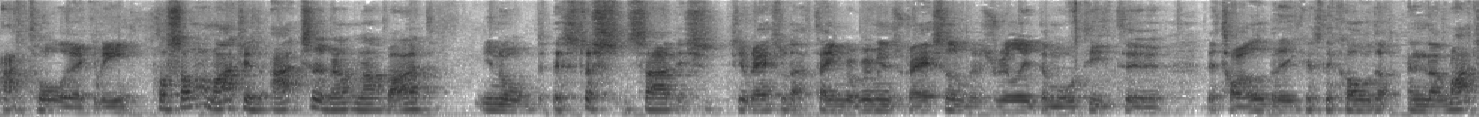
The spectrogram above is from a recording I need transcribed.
I totally agree. Well, some of the matches, actually weren't that bad. You know, it's just sad that she wrestled at a time where women's wrestling was really demoted to the toilet break, as they called it. And the match,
